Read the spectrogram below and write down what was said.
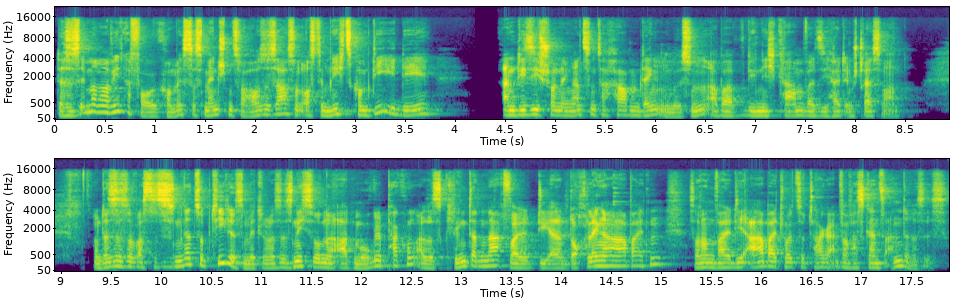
dass es immer mal wieder vorgekommen ist, dass Menschen zu Hause saßen und aus dem Nichts kommt die Idee, an die sie schon den ganzen Tag haben denken müssen, aber die nicht kam, weil sie halt im Stress waren. Und das ist sowas, das ist ein ganz subtiles Mittel. Und das ist nicht so eine Art Mogelpackung, also es klingt danach, weil die ja dann doch länger arbeiten, sondern weil die Arbeit heutzutage einfach was ganz anderes ist.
